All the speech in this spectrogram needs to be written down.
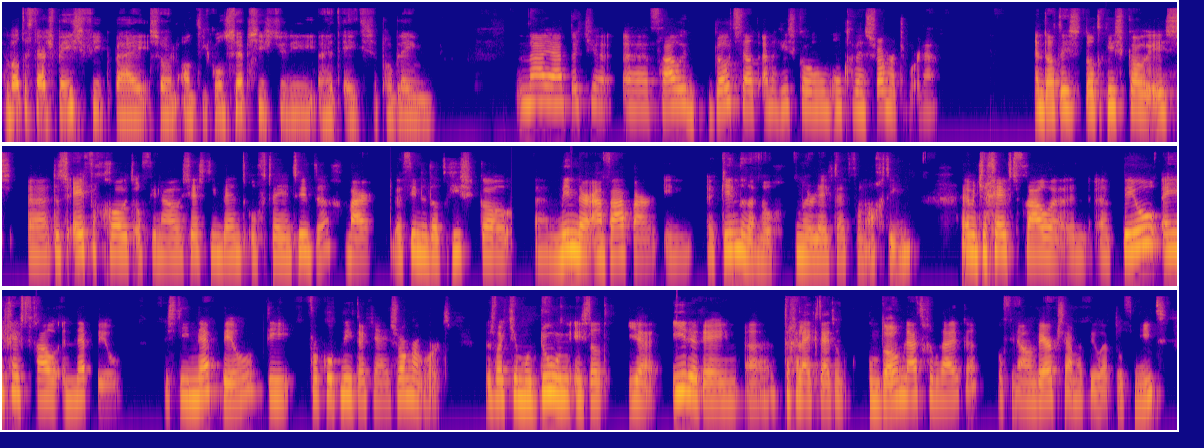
En wat is daar specifiek bij zo'n anticonceptiestudie het ethische probleem? Nou ja, dat je uh, vrouwen blootstelt aan een risico om ongewenst zwanger te worden. En dat, is, dat risico is, uh, dat is even groot of je nou 16 bent of 22. Maar we vinden dat risico uh, minder aanvaardbaar in kinderen nog onder de leeftijd van 18. En want je geeft vrouwen een, een pil en je geeft vrouwen een neppil. Dus die neppil die voorkomt niet dat jij zwanger wordt. Dus wat je moet doen is dat je iedereen uh, tegelijkertijd een condoom laat gebruiken. Of je nou een werkzame pil hebt of niet.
